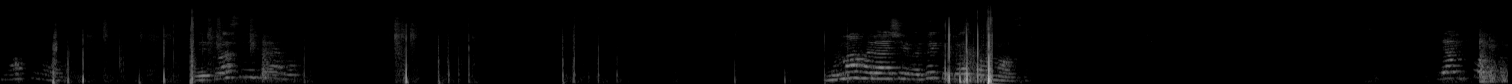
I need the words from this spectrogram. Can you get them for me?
сама сказала. Якраз не треба. Нема гарячої води, котел поламався. Прям чітко.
